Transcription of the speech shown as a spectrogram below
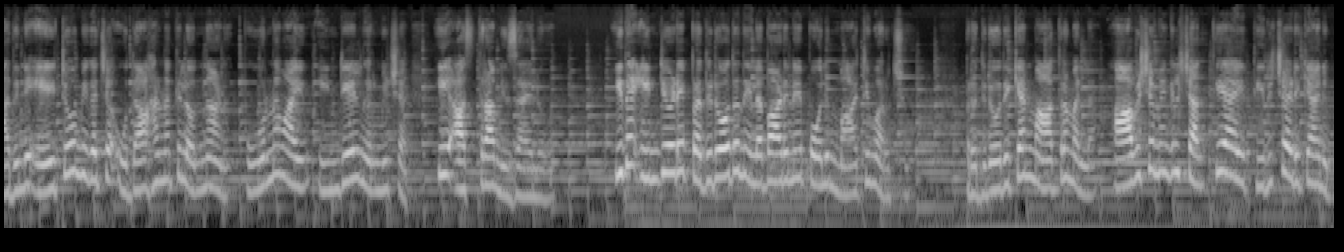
അതിന്റെ ഏറ്റവും മികച്ച ഉദാഹരണത്തിൽ ഒന്നാണ് പൂർണമായും ഇന്ത്യയിൽ നിർമ്മിച്ച ഈ അസ്ത്ര മിസൈലുകൾ. ഇത് ഇന്ത്യയുടെ പ്രതിരോധ നിലപാടിനെ പോലും മാറ്റിമറിച്ചു. പ്രതിരോധിക്കാൻ മാത്രമല്ല ആവശ്യമെങ്കിൽ ശക്തിയായി തിരിച്ചടിക്കാനും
